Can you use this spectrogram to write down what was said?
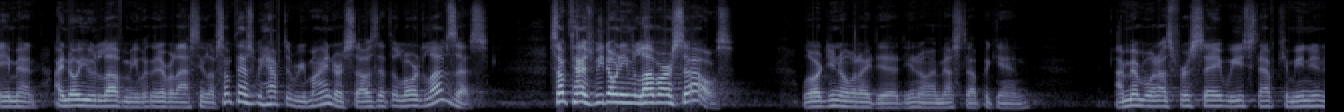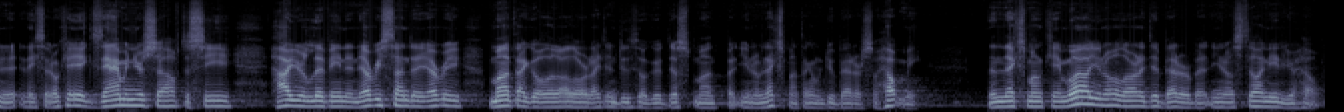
Amen. I know you love me with an everlasting love. Sometimes we have to remind ourselves that the Lord loves us. Sometimes we don't even love ourselves. Lord, you know what I did. You know, I messed up again. I remember when I was first saved, we used to have communion, and they said, okay, examine yourself to see how you're living. And every Sunday, every month, I go, oh, Lord, I didn't do so good this month, but, you know, next month I'm going to do better, so help me. Then the next month came, well, you know, Lord, I did better, but, you know, still I need your help.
